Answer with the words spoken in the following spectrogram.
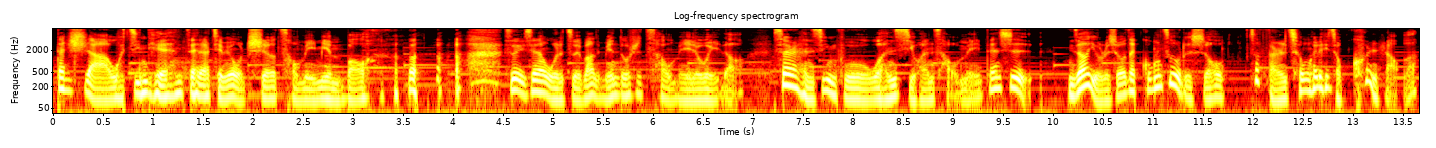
但是啊，我今天在那前面我吃了草莓面包，所以现在我的嘴巴里面都是草莓的味道。虽然很幸福，我很喜欢草莓，但是你知道，有的时候在工作的时候，这反而成为了一种困扰了。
